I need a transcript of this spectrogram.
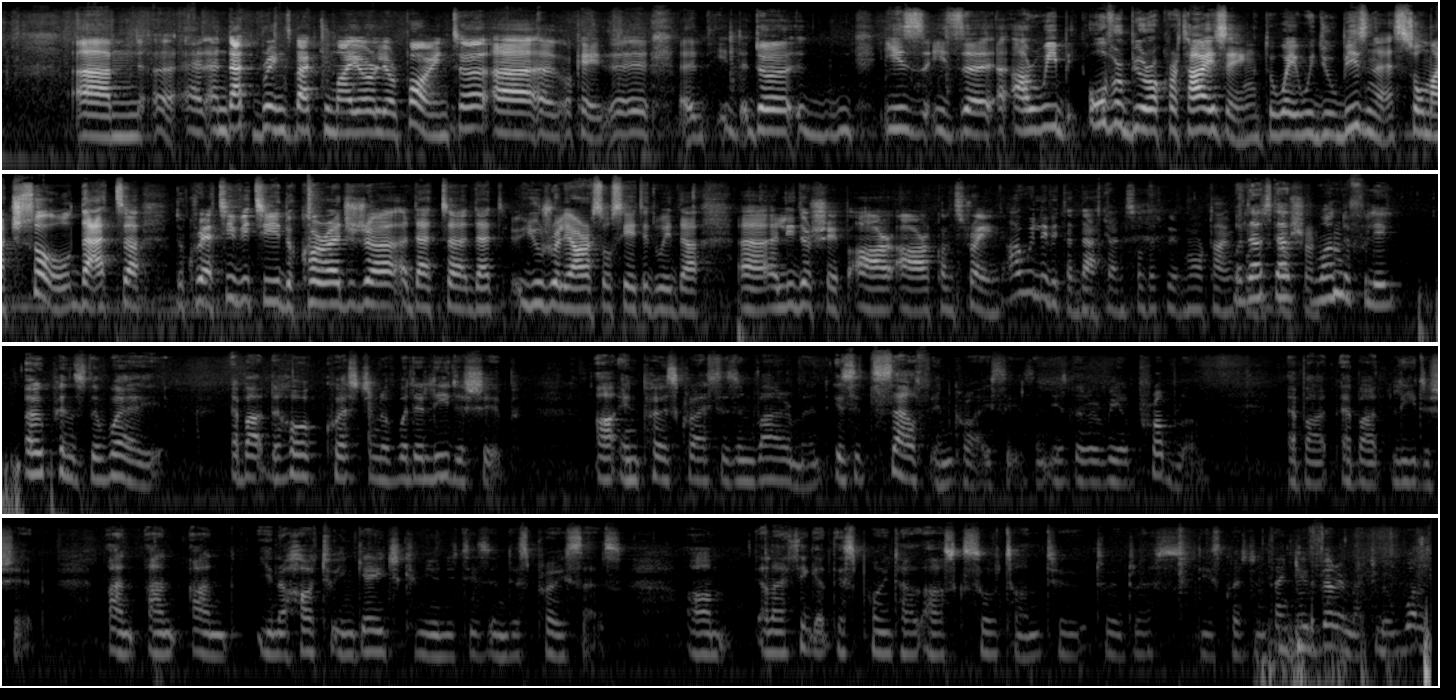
Um, uh, and, and, that brings back to my earlier point. Uh, uh, okay, uh, the, is, is, uh, are we over bureaucratizing the way we do business so much so that uh, the creativity, the courage that, that usually are associated with leadership are, are constrained? I will leave it at that then so that we have more time well for that, discussion. That wonderfully opens the way about the whole question of whether leadership in post-crisis environment is itself in crisis, and is there a real problem about about leadership, and and and you know how to engage communities in this process. Um, and I think at this point I'll ask Sultan to to address these questions. Thank you very much.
